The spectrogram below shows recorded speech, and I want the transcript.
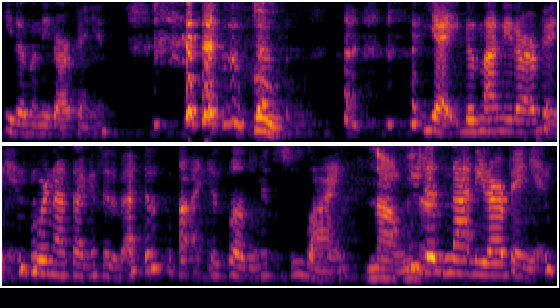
he doesn't need our opinion. this is just Ye, does not need our opinion. We're not talking shit about his line, his clothing, his shoe line. No, we He not. does not need our opinion.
